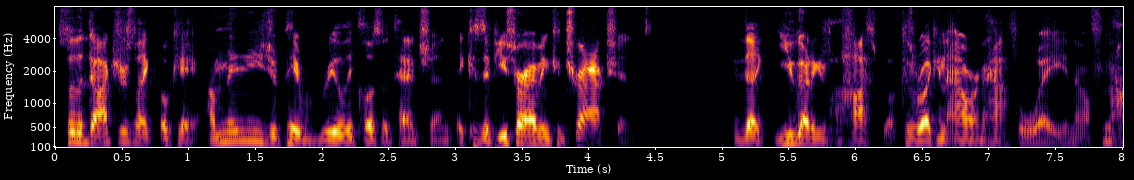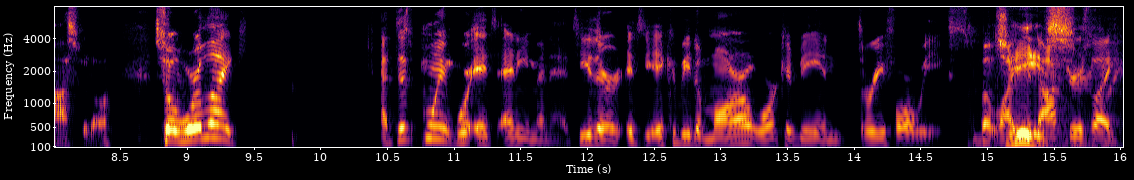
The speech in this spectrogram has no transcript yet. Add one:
So the doctor's like, okay, I'm gonna need you to pay really close attention because if you start having contractions, like you got to get to the hospital because we're like an hour and a half away, you know, from the hospital. So we're like, at this point, we're it's any minute. It's either it's it could be tomorrow or it could be in three four weeks. But like the doctor's like,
